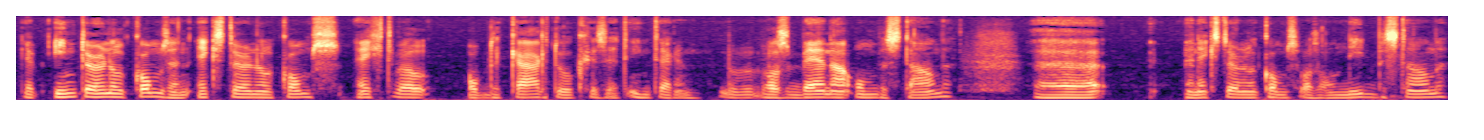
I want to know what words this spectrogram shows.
Je hebt internal comms en external comms echt wel op de kaart ook gezet, intern. Was bijna onbestaande. Uh, en external comms was al niet bestaande.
